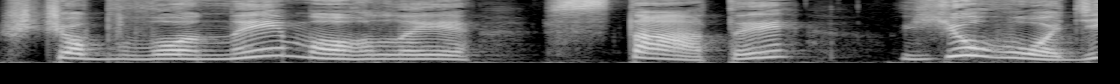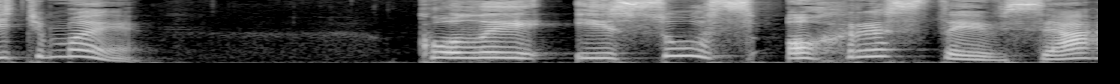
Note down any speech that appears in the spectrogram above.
щоб вони могли стати його дітьми. Коли Ісус охрестився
